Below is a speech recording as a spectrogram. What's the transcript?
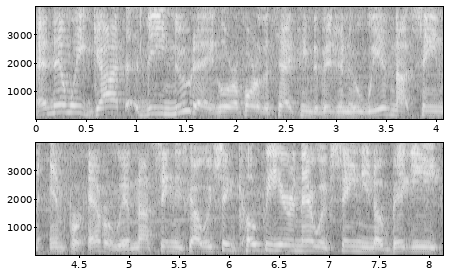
and then we got the New Day, who are a part of the tag team division, who we have not seen in forever. We have not seen these guys. We've seen Kofi here and there. We've seen, you know, Big E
